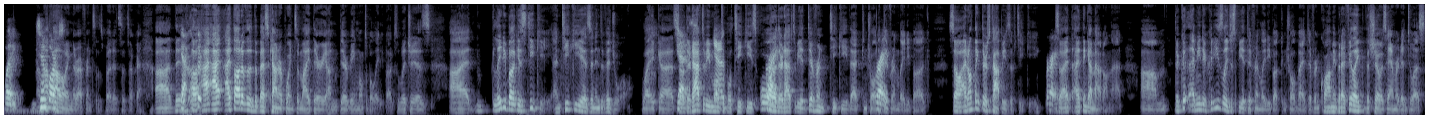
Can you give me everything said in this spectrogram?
like I'm not Templars. following the references, but it's it's okay. Uh, the, Yeah, uh, I, I I thought of the, the best counterpoint to my theory on there being multiple ladybugs, which is uh, ladybug is Tikki, and Tikki is an individual. Like uh, so, Yes. there'd have to be Yes. multiple Tikkis, or Right. there'd have to be a different Tikki that controlled Right. a different ladybug. So I don't think there's copies of Tikki. Right. So I, I think I'm out on that. Um, there could, I mean, there could easily just be a different ladybug controlled by a different kwami, but I feel like the show is hammered into us.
